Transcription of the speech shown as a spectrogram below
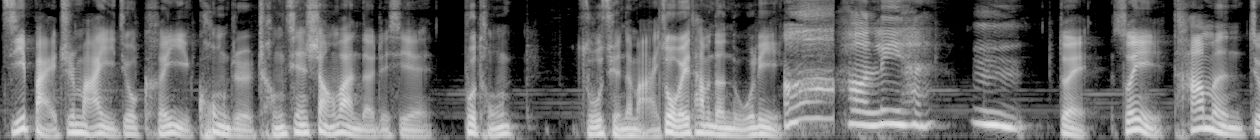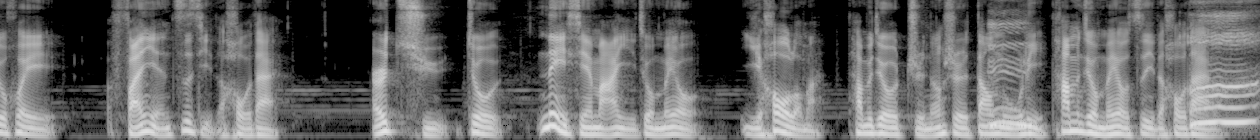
几百只蚂蚁就可以控制成千上万的这些不同族群的蚂蚁，作为他们的奴隶。哦，好厉害，嗯对，所以他们就会繁衍自己的后代，而取就那些蚂蚁就没有以后了嘛，他们就只能是当奴隶，他们就没有自己的后代了。哦，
